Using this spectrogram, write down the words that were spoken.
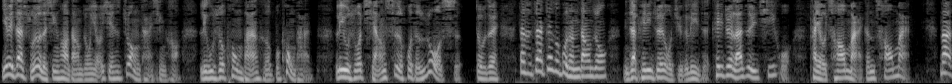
因为在所有的信号当中，有一些是状态信号，例如说控盘和不控盘，例如说强势或者弱势。对不对？但是在这个过程当中，你在 KDJ，我举个例子，KDJ 来自于期货，它有超买跟超卖。那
